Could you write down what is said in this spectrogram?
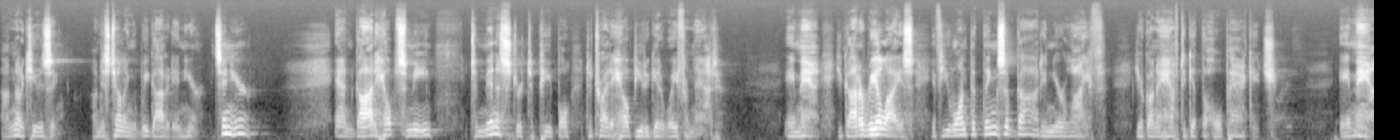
I'm not accusing. I'm just telling you, we got it in here. It's in here. And God helps me to minister to people to try to help you to get away from that. Amen. You got to realize if you want the things of God in your life, you're going to have to get the whole package. Amen.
